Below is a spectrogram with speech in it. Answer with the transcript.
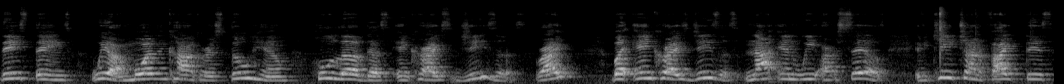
these things we are more than conquerors through him who loved us in Christ Jesus, right? But in Christ Jesus, not in we ourselves. If you keep trying to fight this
